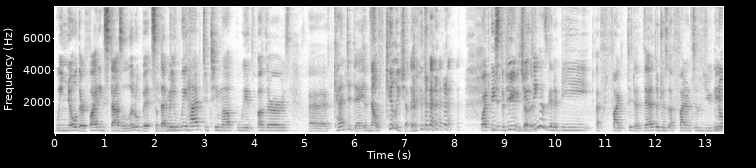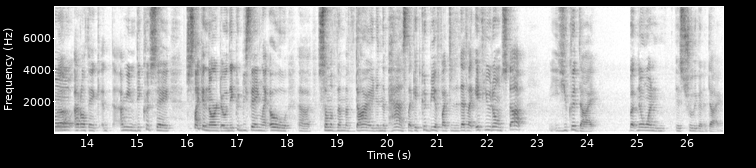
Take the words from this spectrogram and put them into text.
We know their fighting styles a little bit, so that I mean, we had to team up with others uh, candidates. now kill each other, or at least do, defeat do, each do you think it's gonna be a fight to the death or just a fight until you give No, up? I don't think. I mean, they could say just like in Naruto, they could be saying like, "Oh, uh, some of them have died in the past." Like it could be a fight to the death. Like if you don't stop, you could die, but no one is truly gonna die.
